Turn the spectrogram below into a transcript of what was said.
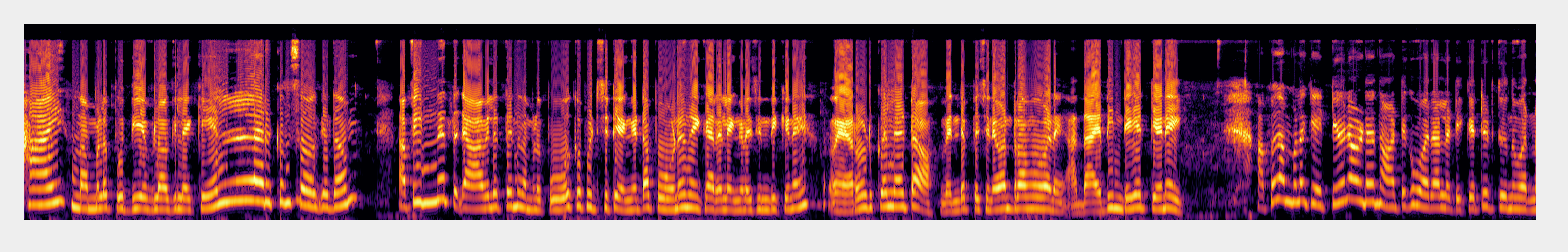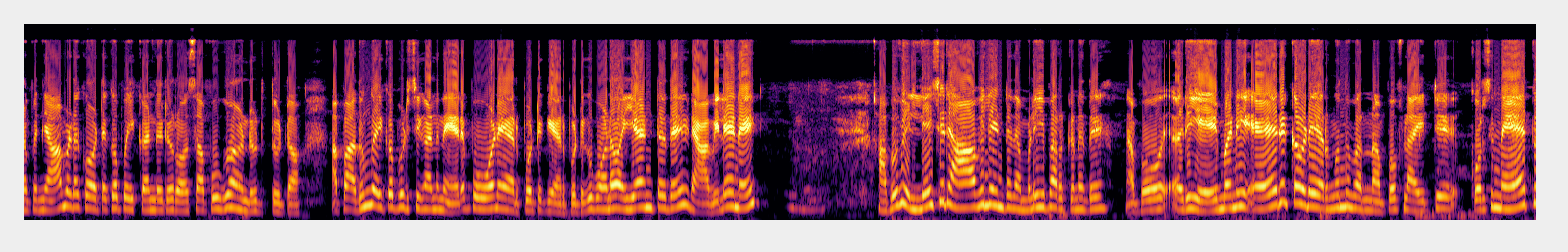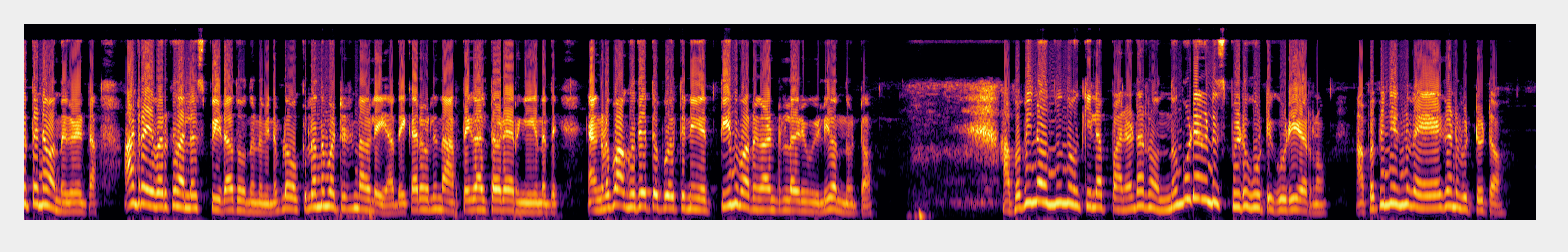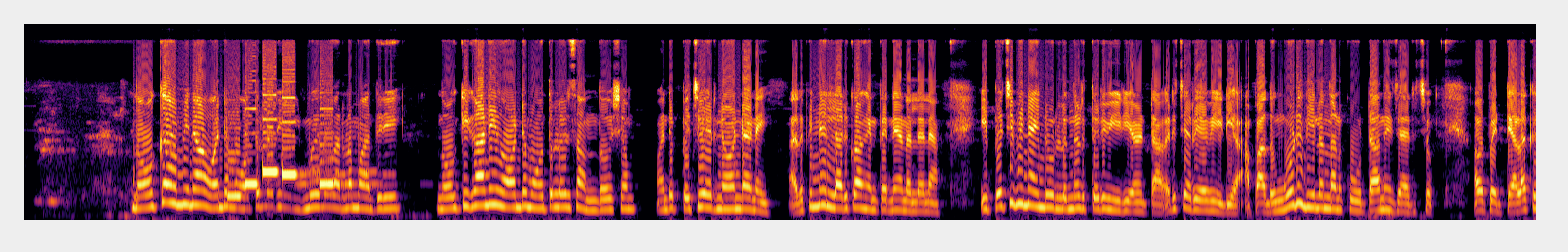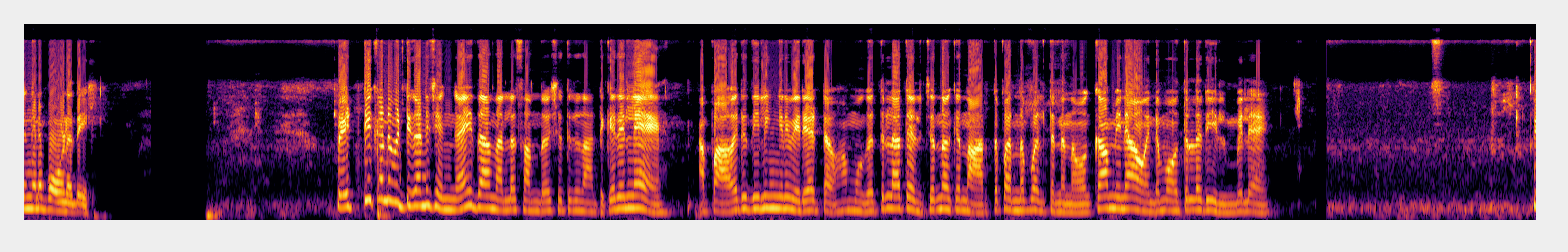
Hi നമ്മളെ പുതിയ വ്ലോഗിലേക്ക് എല്ലാവർക്കും സ്വാഗതം. അപ്പം ഇന്ന് രാവിലെ തന്നെ നമ്മൾ പൂവൊക്കെ പിടിച്ചിട്ട് എങ്ങോട്ടാ പോകണമെന്ന് നിൽക്കാറല്ലേ നിങ്ങളെ ചിന്തിക്കണേ? വേറെ കൊടുക്കല്ല കേട്ടോ എന്റെ അപ്പച്ചനെ കൊണ്ടുവരാൻ പോവാണ്. അതായത് എന്റെ കെട്ടിയനേ. അപ്പൊ നമ്മളെ കെട്ടിയവൻ അവിടെ നാട്ടിൽ പോരാനുള്ള ടിക്കറ്റ് എടുത്തു എന്ന് പറഞ്ഞപ്പോൾ ഞാൻ ഇവിടെ കോട്ടയൊക്കെ പോയി കണ്ട് ഒരു റോസാപ്പൂക്ക് കണ്ടെടുത്തു കേട്ടോ അപ്പൊ അതും കൈക്ക പിടിച്ചു കണ്ട് നേരെ പോവണേ എയർപോർട്ടിലേക്ക് എയർപോർട്ടിലേക്ക് പോണ വയ്യാണ്ടത് രാവിലെയാണേ. അപ്പൊ വെള്ളിയാഴ്ച രാവിലെ ഉണ്ട് നമ്മൾ ഈ പറക്കണത്. അപ്പോൾ ഒരു ഏഴ് മണി ഏഴൊക്കെ അവിടെ ഇറങ്ങുമെന്ന് പറഞ്ഞു. അപ്പോൾ ഫ്ലൈറ്റ് കുറച്ച് നേരത്തെ തന്നെ വന്നു കേട്ടാ ആ ഡ്രൈവർക്ക് നല്ല സ്പീഡാ തോന്നുന്നു പിന്നെ ബ്ലോക്കിലൊന്നും പെട്ടിട്ടുണ്ടാവില്ലേ? അതേക്കാരം പോലെ നേരത്തെ കാലത്ത് അവിടെ ഇറങ്ങിയിരുന്നത് ഞങ്ങൾ പകുതി എത്തിയപ്പോഴത്തേന് എത്തി എന്ന് പറഞ്ഞുകൊണ്ടുള്ള ഒരു വിളി വന്നു കേട്ടോ അപ്പൊ പിന്നെ ഒന്നും നോക്കിയില്ല. പനോട് പറഞ്ഞു ഒന്നും കൂടി അങ്ങോട്ട് സ്പീഡ് കൂട്ടി കൂടി കയറണം അപ്പൊ പിന്നെ ഞങ്ങൾ വേഗം വിട്ടു കേട്ടോ നോക്കാം അമ്മിന ഓന്റെ മുഖത്തുള്ള ഒരു ഇൽമ എന്ന് പറഞ്ഞ മാതിരി. നോക്കിക്കാണി ഓന്റെ മുഖത്തുള്ളൊരു സന്തോഷം. ഓന്റെ ഇപ്പച്ചി വരുന്നോണ്ടാണേ. അത് പിന്നെ എല്ലാവർക്കും അങ്ങനെ തന്നെയാണല്ലോ അല്ലേ? ഇപ്പച്ചി പിന്നെ അതിന്റെ ഉള്ളിൽ നിന്ന് എടുത്തൊരു വീഡിയോ കേട്ടോ ഒരു ചെറിയ വീഡിയോ അപ്പൊ അതും കൂടി ഇതിലൊന്നാണ് കൂട്ടാന്ന് വിചാരിച്ചു. അപ്പൊ പെട്ടികളൊക്കെ ഇങ്ങനെ പോണതേ. പെട്ടിക്കണ്ട് വെട്ടിക്കണ്ട് ചെങ്ങായി ഇതാ നല്ല സന്തോഷത്തിൽ നാട്ടുകാരല്ലേ അപ്പൊ ആ ഒരു ഇതിൽ ഇങ്ങനെ വരിക കേട്ടോ ആ മുഖത്തുള്ള ആ തെളിച്ചം നോക്കി നേരത്തെ പറഞ്ഞ പോലെ തന്നെ. നോക്കാം മിന അവന്റെ മുഖത്തുള്ള ഒരു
